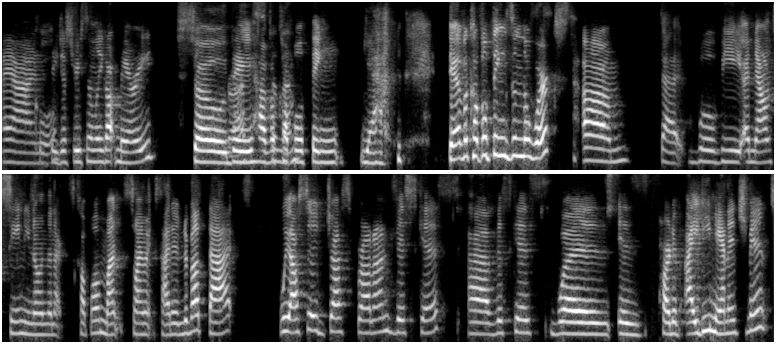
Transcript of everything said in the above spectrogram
and Cool. they just recently got married. So they have a to them. couple thing. Yeah, they have a couple things in the works um, that we'll be announcing, you know, in the next couple of months. So I'm excited about that. We also just brought on Viscus. Uh, Viscus was is part of ID management,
